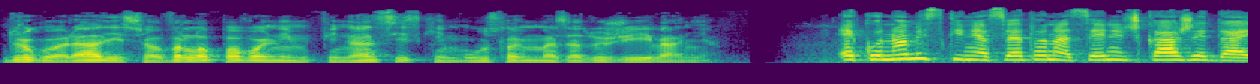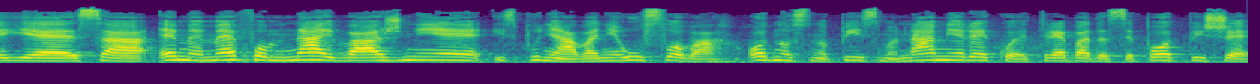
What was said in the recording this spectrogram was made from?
Drugo, radi se o vrlo povoljnim finansijskim uslovima zaduživanja. Ekonomistkinja Svetlana Cenić kaže da je sa MMF-om najvažnije ispunjavanje uslova, odnosno pismo namjere koje treba da se potpiše.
